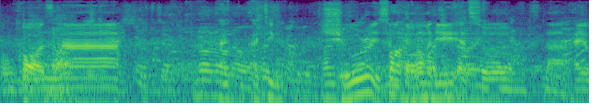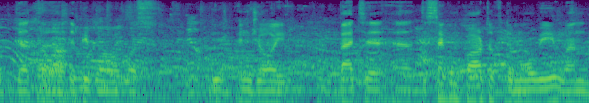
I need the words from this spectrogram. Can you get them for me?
con cosa? Uh, I, I think sure it's a comedy, and so uh, I hope that uh, the people was enjoy. But uh, uh, the second part of the movie, when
